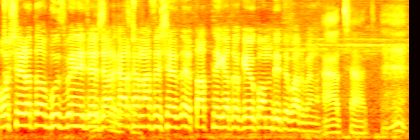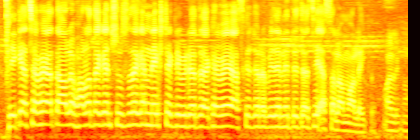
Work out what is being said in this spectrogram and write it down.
অবশ্যই এটা তো বুঝবেনই যে যার কারখানা আছে সে তার থেকে তো কেউ কম দিতে পারবে না। আচ্ছা আচ্ছা। ঠিক আছে ভাইয়া তাহলে ভালো থাকেন সুস্থ থাকেন। নেক্সট একটি ভিডিওতে দেখাবে। আজকের জন্য বিদায় নিতে চাচ্ছি। আসসালামু আলাইকুম। ওয়ালাইকুম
